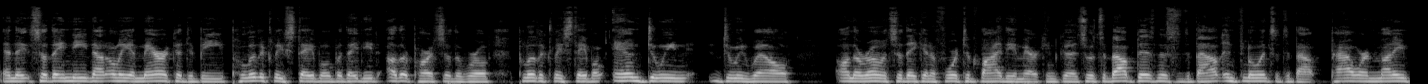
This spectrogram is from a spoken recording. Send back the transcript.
And they so they need not only America to be politically stable, but they need other parts of the world politically stable and doing doing well on their own so they can afford to buy the American goods. So it's about business, it's about influence, it's about power and money,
